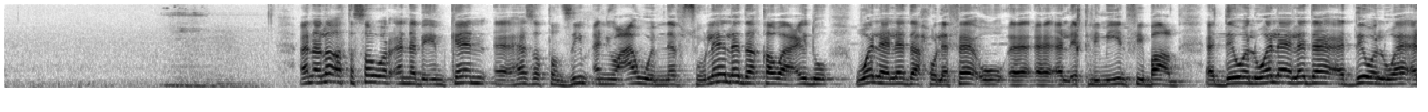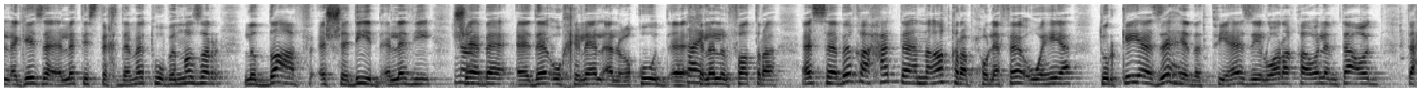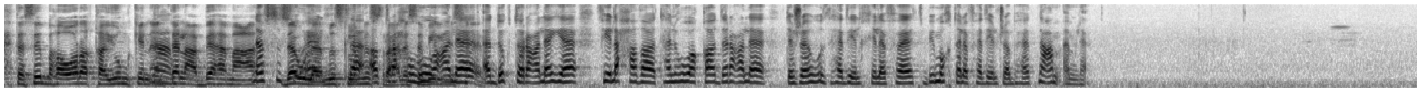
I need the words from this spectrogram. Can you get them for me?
أنا لا أتصور أن بإمكان آه، هذا التنظيم أن يعوم نفسه لا لدى قواعده ولا لدى حلفائه آه، آه، الإقليميين في بعض الدول ولا لدى الدول والأجهزة التي استخدمته بالنظر للضعف الشديد الذي شاب أداؤه خلال العقود طيب. خلال الفترة السابقة حتى أن أقرب حلفائه وهي تركيا زهدت في هذه الورقة ولم تعد تحتسبها ورقة يمكن نعم. أن تلعب بها مع دولة مثل مصر على سبيل على الدكتور علي في لحظات هل هو قادر على تجاوز هذه الخلافات بمختلف هذه الجبهات نعم أم لا؟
